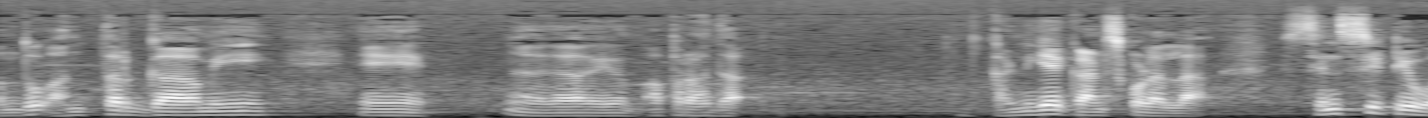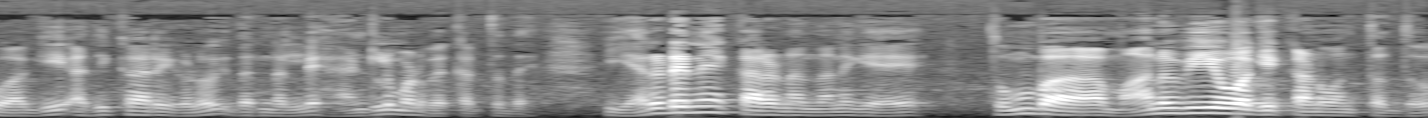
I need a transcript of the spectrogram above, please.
ಒಂದು ಅಂತರ್ಗಾಮಿ ಅಪರಾಧ. ಕಣ್ಣಿಗೆ ಕಾಣಿಸ್ಕೊಳ್ಳಲ್ಲ. ಸೆನ್ಸಿಟಿವ್ ಆಗಿ ಅಧಿಕಾರಿಗಳು ಇದರಲ್ಲಿ ಹ್ಯಾಂಡಲ್ ಮಾಡಬೇಕಾಗ್ತದೆ. ಎರಡನೇ ಕಾರಣ ನನಗೆ ತುಂಬ ಮಾನವೀಯವಾಗಿ ಕಾಣುವಂಥದ್ದು,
